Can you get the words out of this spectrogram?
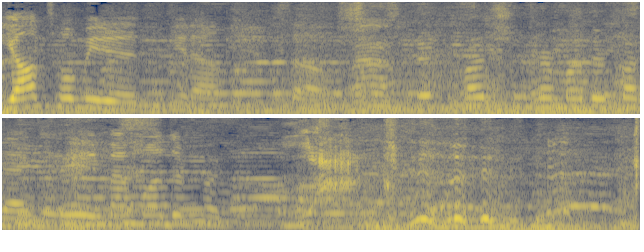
Y'all told me to, you know, so. She's been punching her motherfucking face. My motherfucker.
